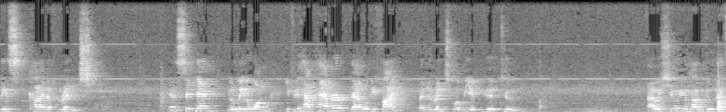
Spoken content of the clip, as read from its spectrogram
this kind of wrench. And second, you need one, if you have hammer, that will be fine, but the wrench will be good too. I will show you how to do this.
